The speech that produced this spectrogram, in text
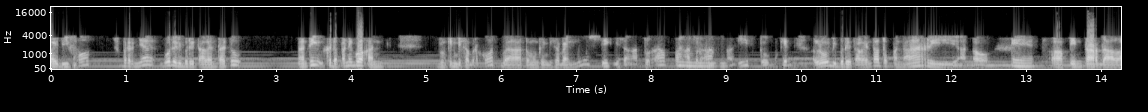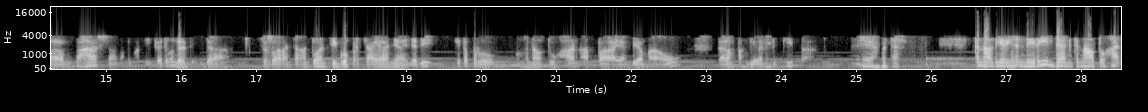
by default sebenarnya gue udah diberi talenta itu nanti ke depannya gue akan mungkin bisa berkhotbah atau mungkin bisa main musik bisa ngatur apa Hmm. ngatur apa gitu mungkin lu diberi talenta untuk menari atau Iya. uh, pintar dalam bahasa matematika itu kan udah udah sesuai rancangan Tuhan sih gue percayanya jadi kita perlu mengenal Tuhan apa yang dia mau dalam panggilan hidup kita Iya benar. Kenal diri sendiri dan kenal Tuhan.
